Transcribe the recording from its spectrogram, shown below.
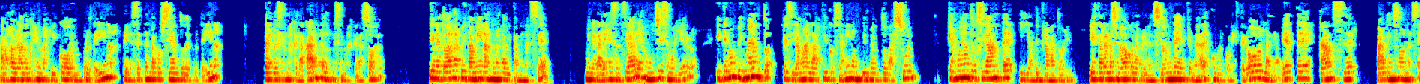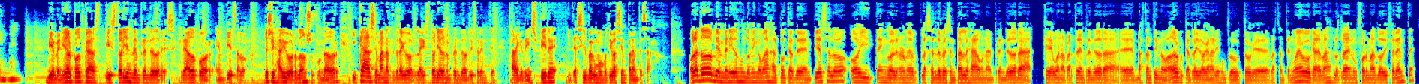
Estamos hablando que es el más rico en proteínas, tiene 70% de proteínas, tres veces más que la carne, dos veces más que la soja. Tiene todas las vitaminas menos la vitamina C, minerales esenciales, muchísimo hierro y tiene un pigmento que se llama la ficocianina, un pigmento azul, que es muy antioxidante y antiinflamatorio y está relacionado con la prevención de enfermedades como el colesterol, la diabetes, cáncer, Parkinson, Alzheimer. Bienvenido al podcast Historias de Emprendedores, creado por Empiézalo. Yo soy Javi Bordón, su fundador, y cada semana te traigo la historia de un emprendedor diferente para que te inspire y te sirva como motivación para empezar. Hola a todos, bienvenidos un domingo más al podcast de Empiézalo. Hoy tengo el enorme placer de presentarles a una emprendedora que, bueno, aparte de emprendedora, es bastante innovadora porque ha traído a Canarias un producto que es bastante nuevo, que además lo trae en un formato diferente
